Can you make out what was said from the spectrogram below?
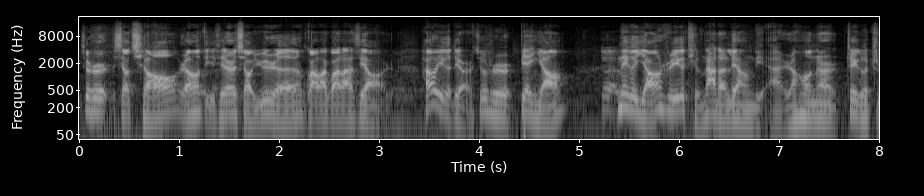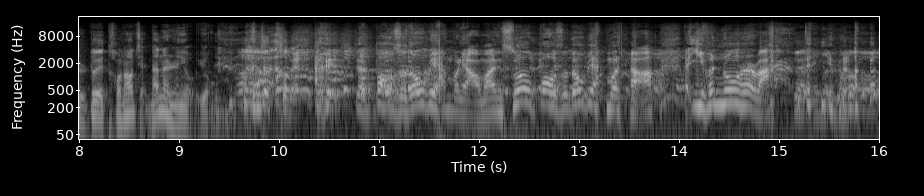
就是小桥，然后底下是小鱼人呱啦呱啦叫。还有一个地儿就是变羊，对那个羊是一个挺大的亮点，然后那儿这个只对头脑简单的人有用，就特别这 BOSS 都变不了嘛？你所有 BOSS 都变不了，一分钟是吧？一分钟。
